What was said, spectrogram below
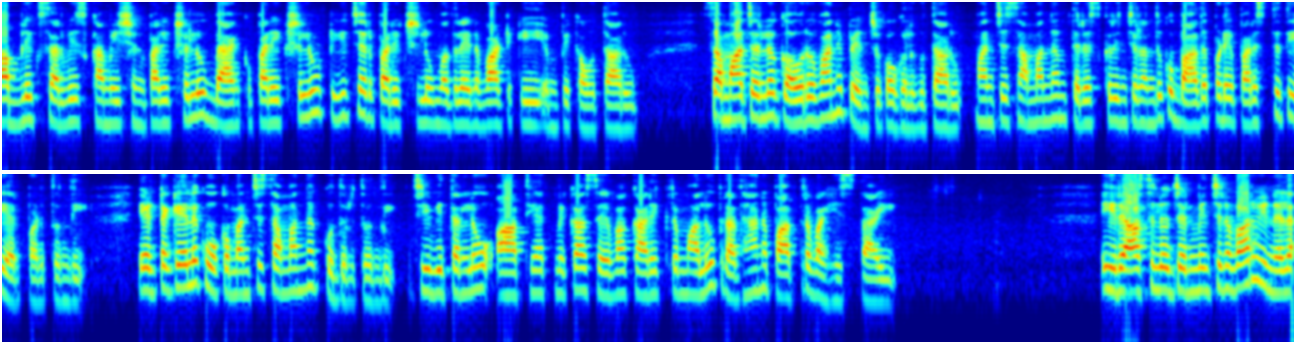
పబ్లిక్ సర్వీస్ కమిషన్ పరీక్షలు బ్యాంకు పరీక్షలు టీచర్ పరీక్షలు మొదలైన వాటికి ఎంపికవుతారు. సమాజంలో గౌరవాన్ని పెంచుకోగలుగుతారు. మంచి సంబంధం తిరస్కరించినందుకు బాధపడే పరిస్థితి ఏర్పడుతుంది. ఎట్టకేలకు ఒక మంచి సంబంధం కుదురుతుంది. జీవితంలో ఆధ్యాత్మిక సేవా కార్యక్రమాలు ప్రధాన పాత్ర వహిస్తాయి. ఈ రాశిలో జన్మించిన వారు ఈ నెల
